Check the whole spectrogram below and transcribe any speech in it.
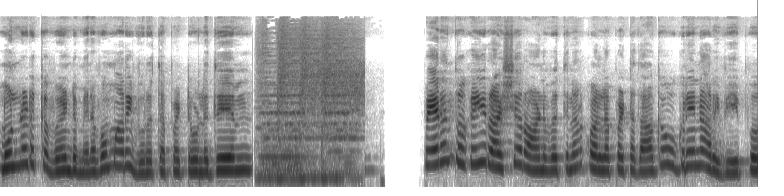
முன்னெடுக்க வேண்டும் எனவும் அறிவுறுத்தப்பட்டுள்ளது. பெருந்தொகை ரஷ்ய ராணுவத்தினர் கொல்லப்பட்டதாக உக்ரைன் அறிவிப்பு.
